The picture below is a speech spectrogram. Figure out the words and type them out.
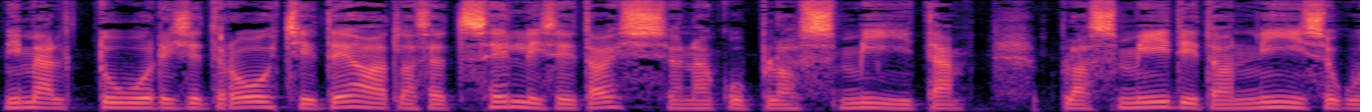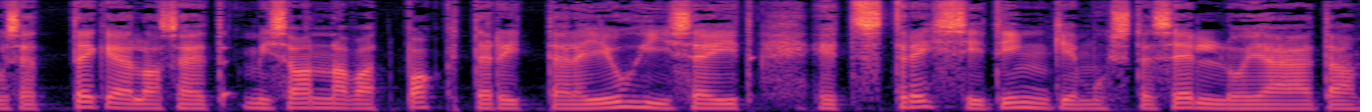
nimelt uurisid Rootsi teadlased selliseid asju nagu plasmiide. plasmiidid on niisugused tegelased, mis annavad bakteritele juhiseid, et stressitingimustes ellu jääda.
